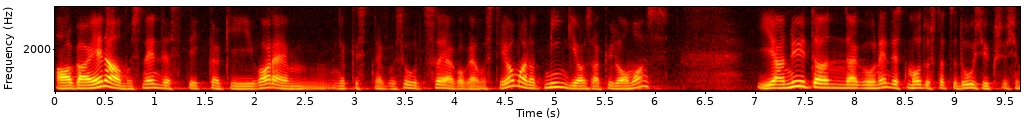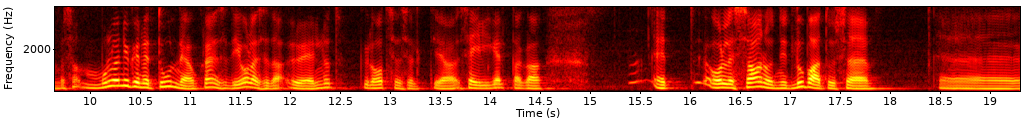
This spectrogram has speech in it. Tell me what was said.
aga enamus nendest ikkagi varem niisugust nagu suurt sõjakogemust ei omanud, mingi osa küll omas ja nüüd on nagu nendest moodustatud uusi üksusi, ma saan, mul on niisugune tunne, ukrainlased ei ole seda öelnud küll otseselt ja selgelt, aga et olles saanud nüüd lubaduse äh,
